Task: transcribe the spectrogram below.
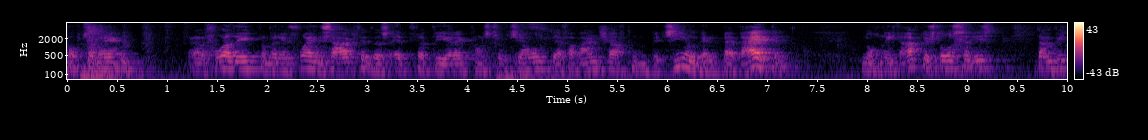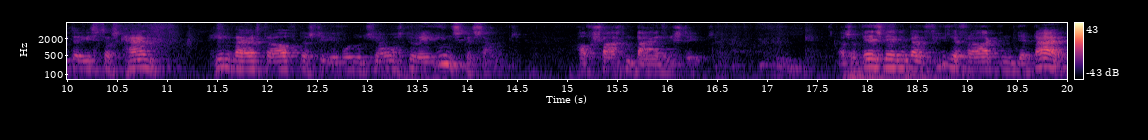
Kopfzerbrechen äh, vorliegt und wenn ich vorhin sagte, dass etwa die Rekonstruktion der Verwandtschaften und Beziehungen bei weitem noch nicht abgeschlossen ist, dann bitte ist das kein Hinweis darauf, dass die Evolutionstheorie insgesamt auf schwachen Beinen steht. Also deswegen, weil viele Fragen im Detail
